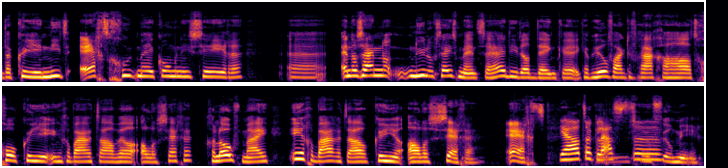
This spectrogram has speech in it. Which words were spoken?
Daar kun je niet echt goed mee communiceren. Uh, en er zijn nu nog steeds mensen hè, die dat denken. Ik heb heel vaak de vraag gehad: Goh, kun je in gebarentaal wel alles zeggen? Geloof mij, in gebarentaal kun je alles zeggen. Echt. Je had ook laatst. Uh, nog veel meer.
